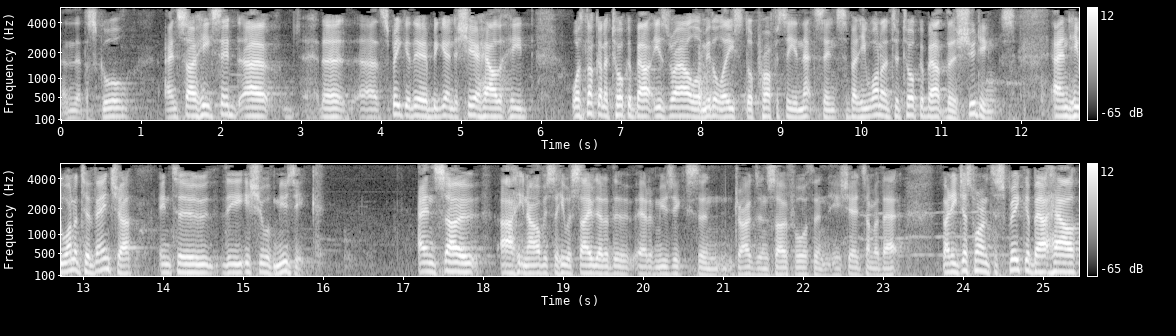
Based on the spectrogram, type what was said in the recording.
and at the school, and so he said uh, the uh, speaker there began to share how he was not going to talk about Israel or Middle East or prophecy in that sense, but he wanted to talk about the shootings. And he wanted to venture into the issue of music. And so, uh, you know, obviously he was saved out of, the, out of music and drugs and so forth, and he shared some of that. But he just wanted to speak about how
